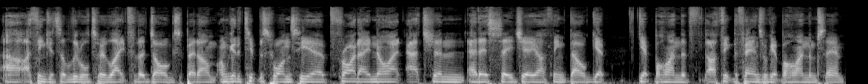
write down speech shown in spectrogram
uh, I think it's a little too late for the Dogs. But um, I'm going to tip the Swans here Friday night action at SCG. I think they'll get get behind the. I think the fans will get behind them, Sam.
